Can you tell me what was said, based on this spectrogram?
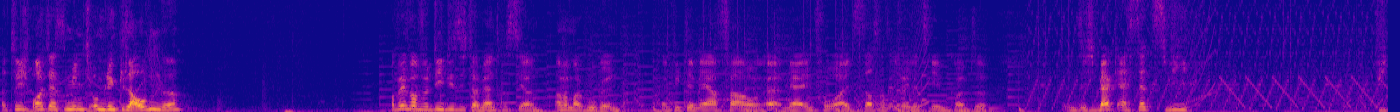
Natürlich braucht ihr jetzt mir nicht unbedingt glauben, ne? Auf jeden Fall für die, die sich da mehr interessieren. Einfach mal googeln. Dann kriegt ihr mehr Erfahrung, äh, mehr Info als das, was ich euch jetzt geben konnte. Und ich merke erst jetzt, wie wie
